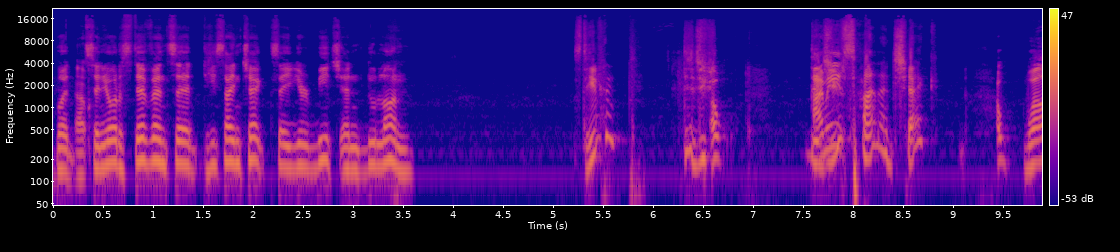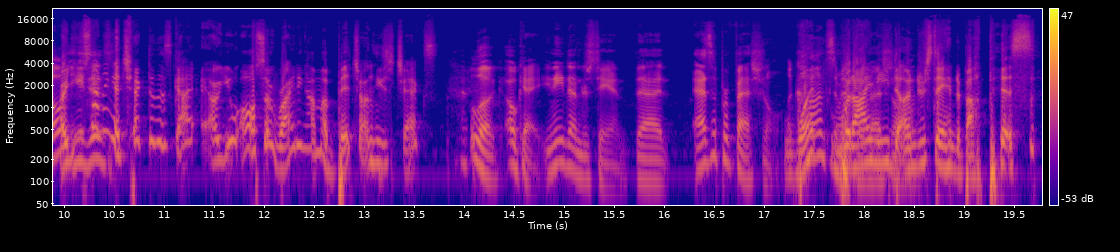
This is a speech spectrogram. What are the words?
But Oh. Senor Steven said he signed check, say your beach and do lawn. Steven? Did you Oh, did I mean- you sign a check? Oh, well, Are you sending a check to this guy? Are you also writing I'm a bitch on these checks? Look, okay, you need to understand that as a professional, a What would I need to understand about this?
